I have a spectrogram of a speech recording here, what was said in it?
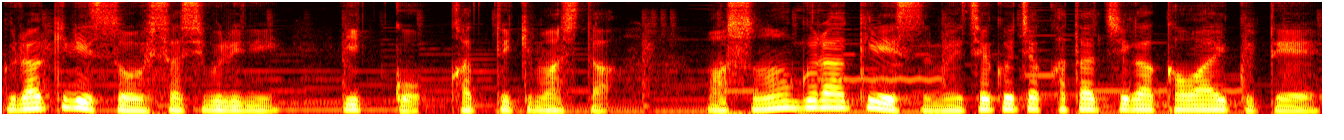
グラキリスを久しぶりに1個買ってきました。まあ、そのグラキリスめちゃくちゃ形が可愛くて、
